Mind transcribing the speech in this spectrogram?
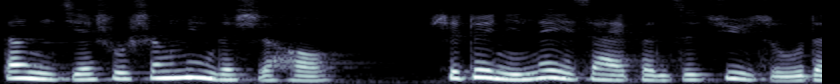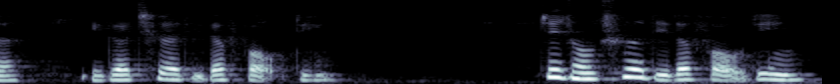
当你结束生命的时候。是对你内在本自具足的一个彻底的否定，这种彻底的否定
